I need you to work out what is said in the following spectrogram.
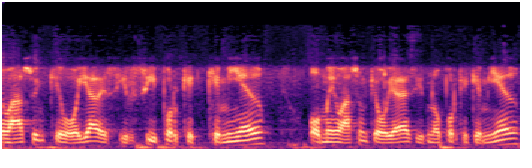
baso en que voy a decir sí porque qué miedo? ¿O me baso en que voy a decir no porque qué miedo?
